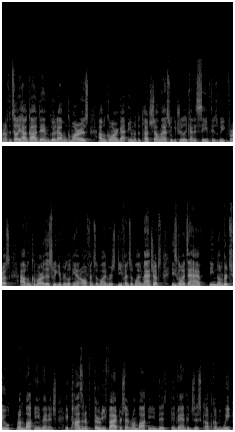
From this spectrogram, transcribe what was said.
have to tell you how goddamn good Alvin Kamara is. Alvin Kamara got in with the touchdown last week, which really kind of saved his week for us. Alvin Kamara this week, if you're looking at offensive line versus defensive line matchups, he's going to have the number two run blocking advantage, a positive 35% run blocking advantage this upcoming week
